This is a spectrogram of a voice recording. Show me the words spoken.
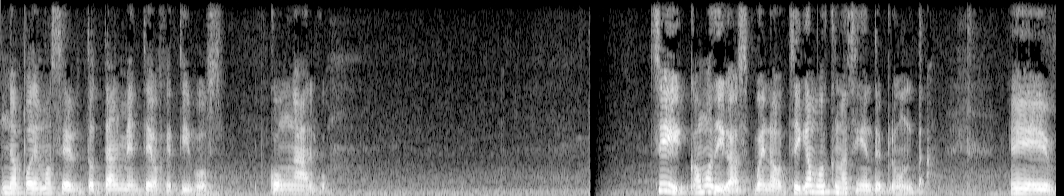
no podemos ser totalmente objetivos con algo. Sí, como digas. Bueno, sigamos con la siguiente pregunta. Eh,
